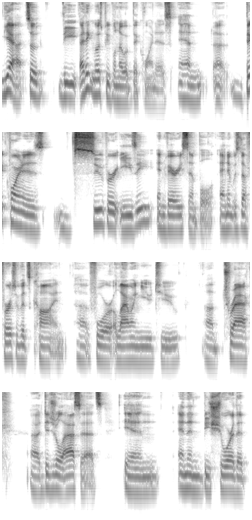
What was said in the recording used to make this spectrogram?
Yeah. So the I think most people know what Bitcoin is, and uh, Bitcoin is super easy and very simple, and it was the first of its kind uh, for allowing you to um, track uh, digital assets in and then be sure that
